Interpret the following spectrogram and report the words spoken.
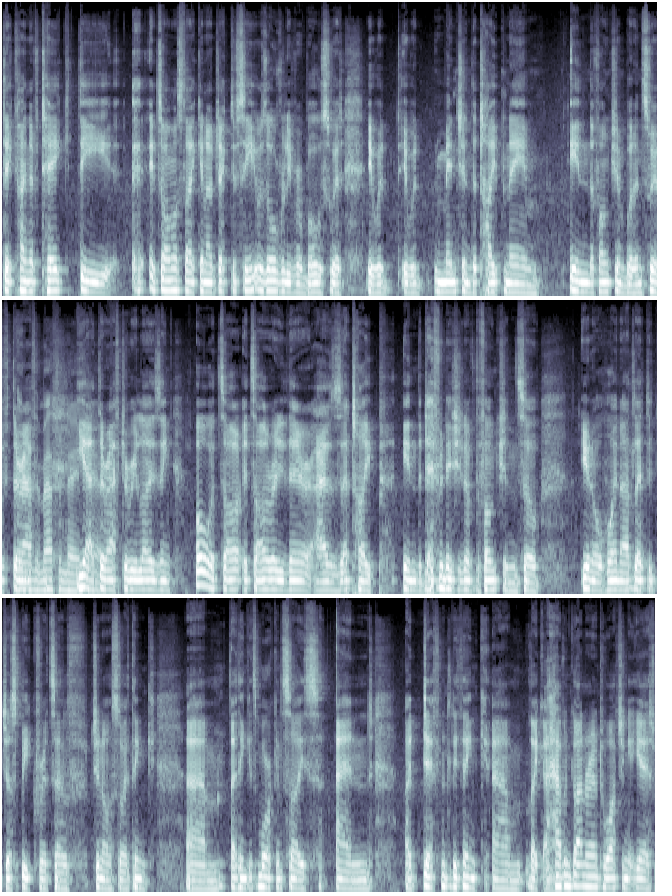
they kind of take the it's almost like in Objective C it was overly verbose with it would it would mention the type name in the function, but in Swift they're in after the name, yeah, yeah, they're after realizing oh it's all it's already there as a type in the definition of the function. So you know why not let it just speak for itself? You know, so I think um, I think it's more concise and I definitely think, um, like, I haven't gotten around to watching it yet,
